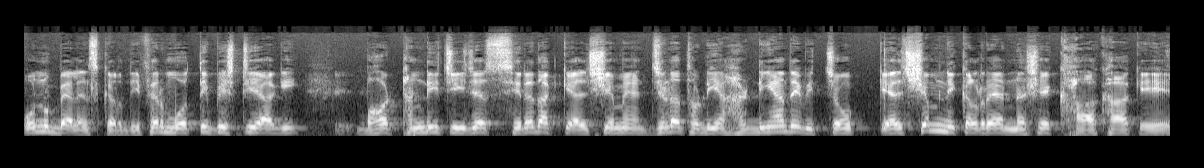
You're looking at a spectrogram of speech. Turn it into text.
ਉਹਨੂੰ ਬੈਲੈਂਸ ਕਰਦੀ ਫਿਰ ਮੋਤੀ ਪਿਸ਼ਟੀ ਆ ਗਈ। ਬਹੁਤ ਠੰਡੀ ਚੀਜ਼ ਹੈ। ਸਿਰੇ ਦਾ ਕੈਲਸ਼ੀਅਮ ਹੈ। ਜਿਹੜਾ ਤੁਹਾਡੀਆਂ ਹੱਡੀਆਂ ਦੇ ਵਿੱਚੋਂ ਕੈਲਸ਼ੀਅਮ ਨਿਕਲ ਰਿਹਾ ਨਸ਼ੇ ਖਾ ਖਾ ਕੇ।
